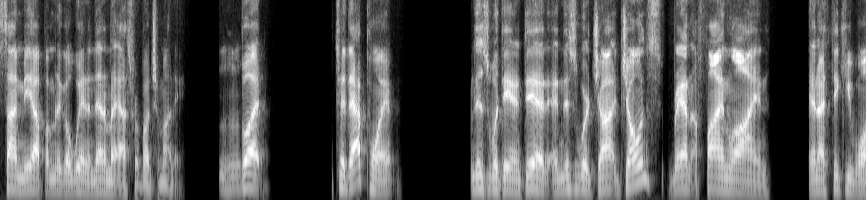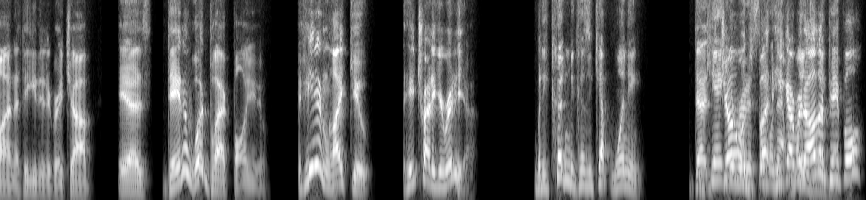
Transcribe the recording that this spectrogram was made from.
sign me up. I'm gonna go win, and then I'm gonna ask for a bunch of money. Mhm. But to that point, this is what Dana did, and this is where Jon Jones ran a fine line, and I think he won. I think he did a great job. Is Dana would blackball you if he didn't like you, he'd try to get rid of you. But he couldn't because he kept winning. That's can't get rid of Jones, but he got rid of other like that. people.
